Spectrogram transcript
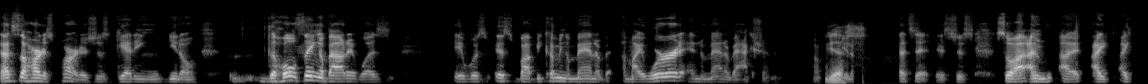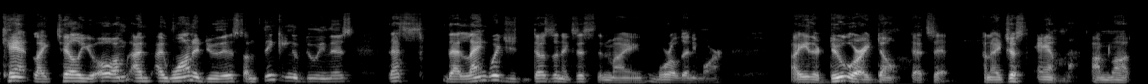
that's the hardest part is just getting, you know, the whole thing about it was, it was, it's about becoming a man of my word and a man of action. Yes. You know? that's it it's just so I, i'm i i, I can't like tell you oh i'm, I'm i want to do this i'm thinking of doing this that's that language doesn't exist in my world anymore I either do or I don't. That's it. And I just am. I'm not,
